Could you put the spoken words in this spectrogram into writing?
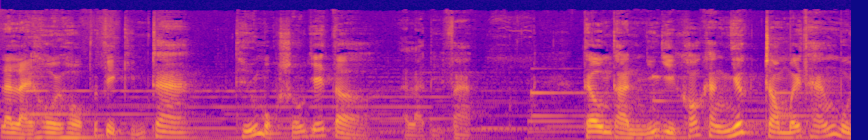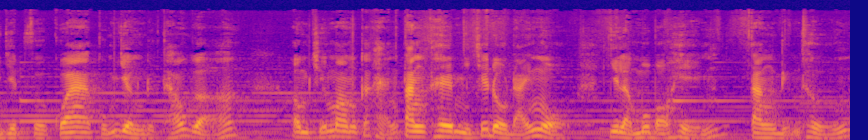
là lại hồi hộp với việc kiểm tra thiếu một số giấy tờ là lại bị phạt. Theo ông Thành, những gì khó khăn nhất trong mấy tháng mùa dịch vừa qua cũng dần được tháo gỡ. Ông chỉ mong các hãng tăng thêm những chế độ đãi ngộ như là mua bảo hiểm, tăng điểm thưởng,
